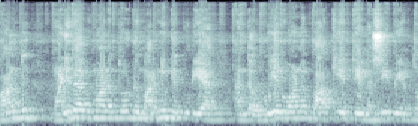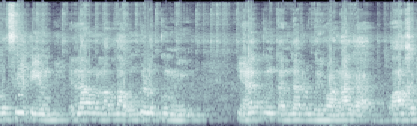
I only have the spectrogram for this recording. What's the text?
வாழ்ந்து மனிதாபிமானத்தோடு மரணிக்கக்கூடிய அந்த உயர்வான பாக்கியத்தையும் நசீபையும் தோஃபியத்தையும் எல்லாம் அல்லா உங்களுக்கும் எனக்கும் தந்தருள் புரிவானாக. வாஹிர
